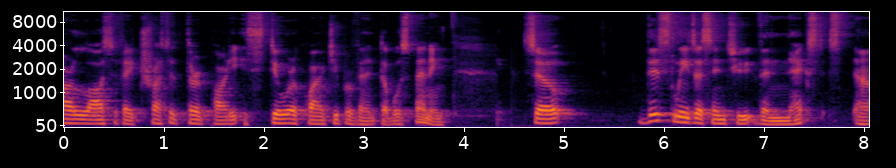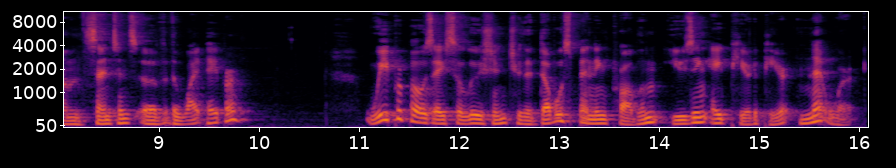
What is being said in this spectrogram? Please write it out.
are lost if a trusted third party is still required to prevent double spending. So, this leads us into the next um, sentence of the white paper. We propose a solution to the double spending problem using a peer to peer network.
